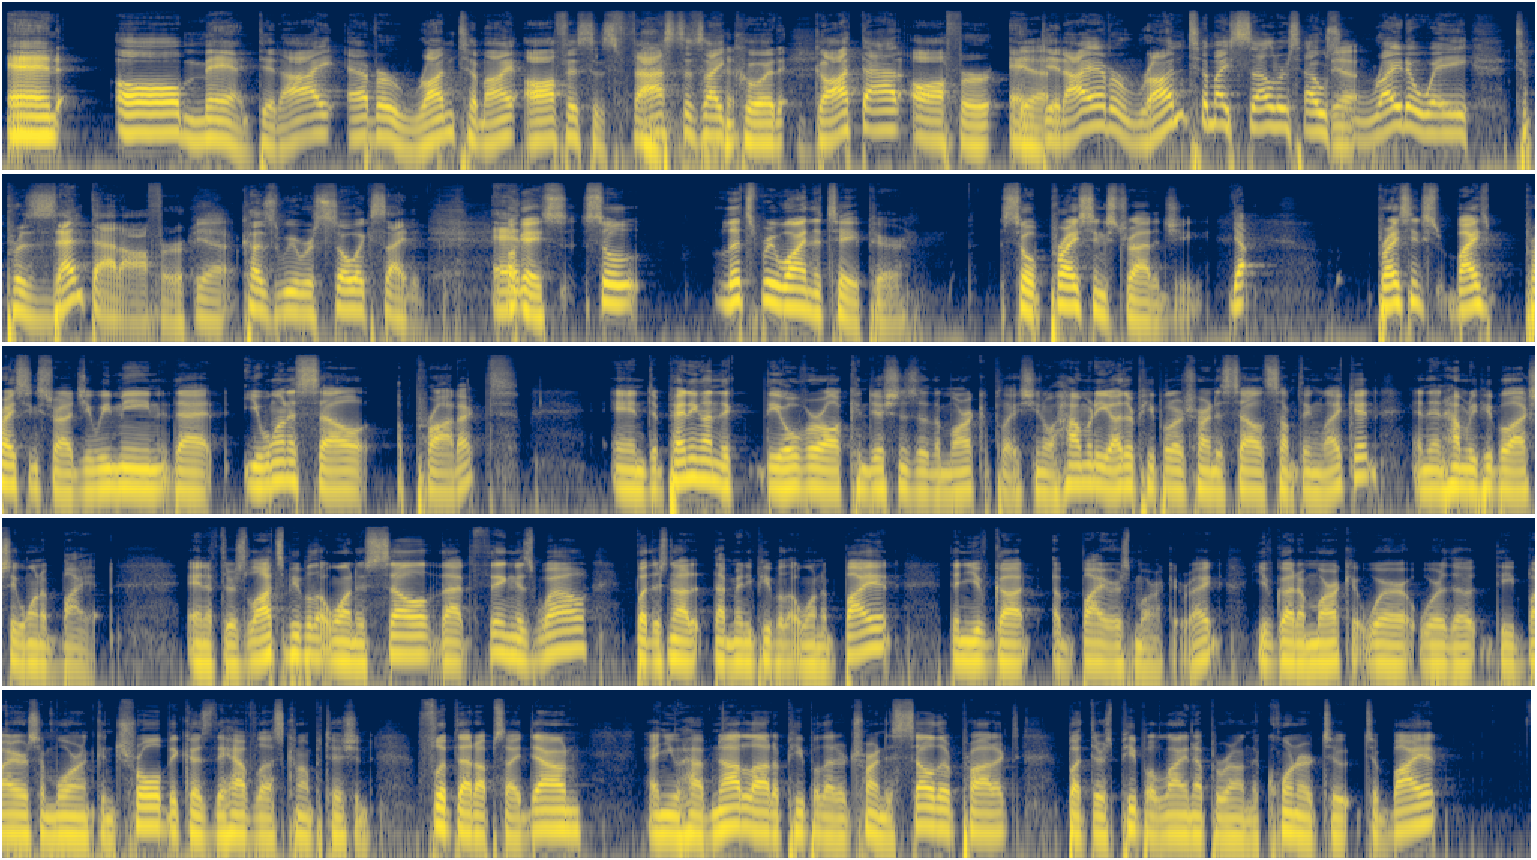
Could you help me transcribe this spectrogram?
And oh man, did I ever run to my office as fast as I could, got that offer, and Yeah. did I ever run to my seller's house Yeah. right away to present that offer? Yeah. Because we were so excited. And, Okay, so let's rewind the tape here. So, pricing strategy. Yep. pricing by pricing strategy we mean that you want to sell a product and depending on the, the overall conditions of the marketplace you know how many other people are trying to sell something like it and then how many people actually want to buy it. And if there's lots of people that want to sell that thing as well but there's not that many people that want to buy it then you've got a buyer's market right? You've got a market where where the the buyers are more in control because they have less competition. Flip that upside down and you have not a lot of people that are trying to sell their product, but there's people lined up around the corner to to buy it,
